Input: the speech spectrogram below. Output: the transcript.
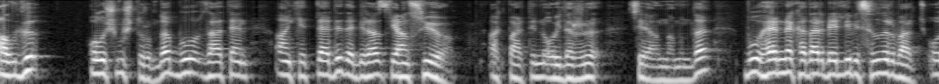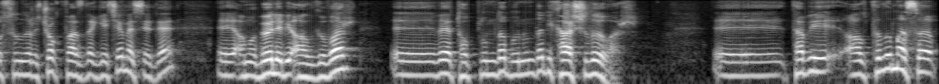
algı oluşmuş durumda. Bu zaten anketlerde de biraz yansıyor. AK Parti'nin oyları şey anlamında. Bu her ne kadar belli bir sınır var. O sınırı çok fazla geçemese de e, ama böyle bir algı var e, ve toplumda bunun da bir karşılığı var. E, tabii altılı masa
